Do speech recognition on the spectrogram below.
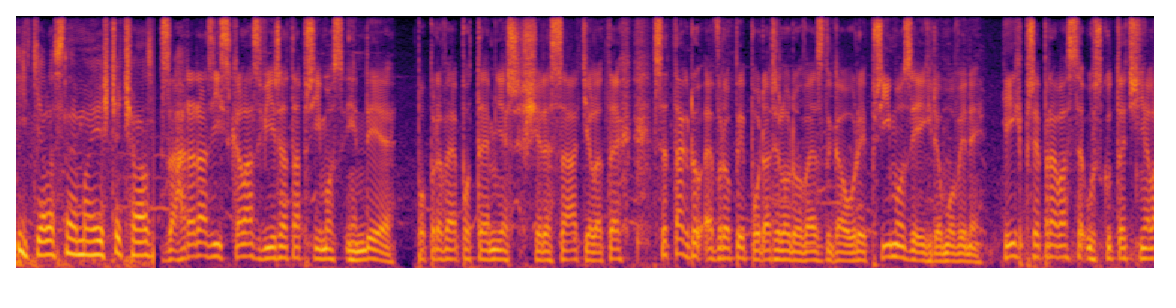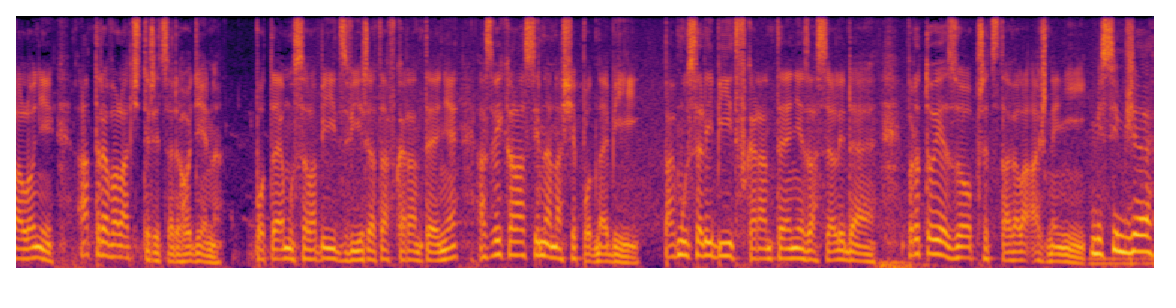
i tělesné mají ještě čas. Zahrada získala zvířata přímo z Indie. Poprvé po téměř 60 letech se tak do Evropy podařilo dovést gaury přímo z jejich domoviny. Jejich přeprava se uskutečnila loni a trvala 40 hodin. Poté musela být zvířata v karanténě a zvykala si na naše podnebí. Pak museli být v karanténě zase lidé, proto je zoo představila až nyní. Myslím, že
